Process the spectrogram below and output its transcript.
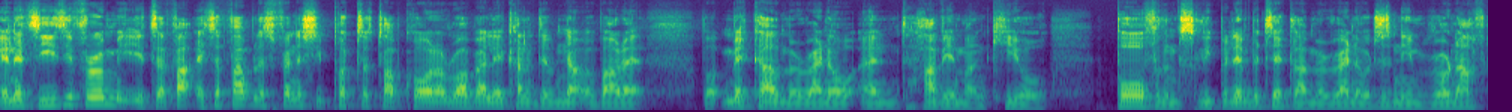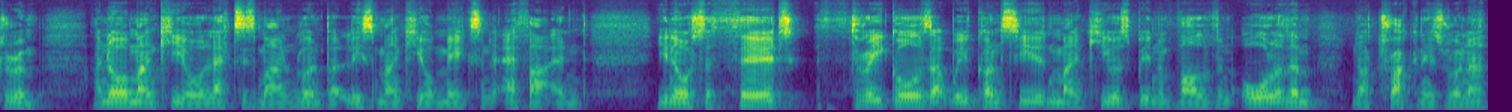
And it's easy for him. It's a fa- it's a fabulous finish. He puts to top corner. Rob Elliott kind of did note about it. But Mikel Merino and Javier Manquillo both of them sleeping. In particular, Merino doesn't even run after him. I know Manquillo lets his man run, but at least Manquillo makes an effort. And, you know, it's the third three goals that we've conceded. Manquillo's been involved in all of them, not tracking his runner.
